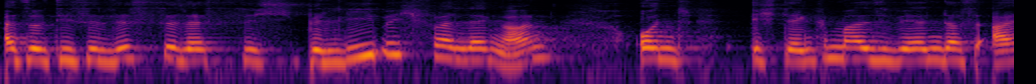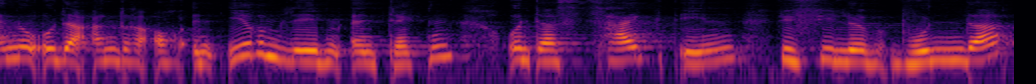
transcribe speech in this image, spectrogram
Also diese Liste lässt sich beliebig verlängern und ich denke mal, Sie werden das eine oder andere auch in Ihrem Leben entdecken und das zeigt Ihnen, wie viele Wunder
